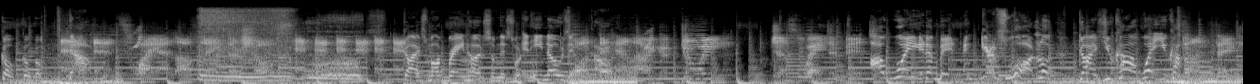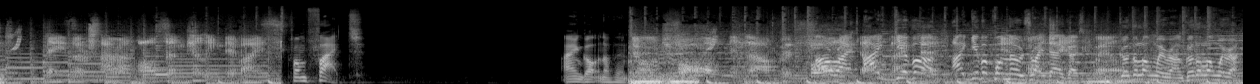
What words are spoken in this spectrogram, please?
Go, go, go. Down. That's why I love laser shows. Guys, my brain hurts from this one, and he knows it. what the Oh. hell are you doing? Just wait a bit. I waited a bit, and guess what? Look, guys, you can't wait. You can't. Fun fact, lasers are an awesome killing device. Fun fact. I ain't got nothing. Don't fall All right, I give up. I give up on those right there, guys. Go the long way around. Go the long way around.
